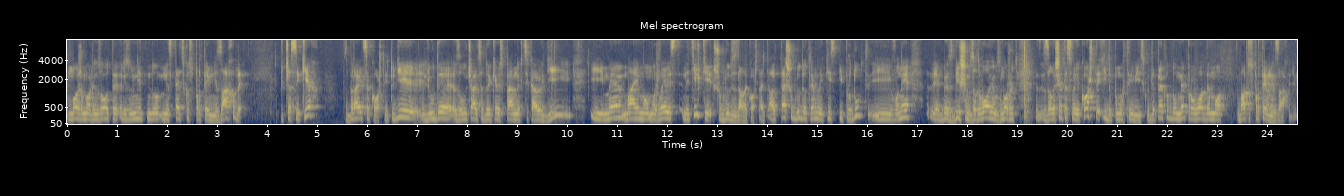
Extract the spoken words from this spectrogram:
можемо організовувати різноманітно мистецько-спортивні заходи, під час яких збираються кошти. І тоді люди залучаються до якихось певних цікавих дій, і ми маємо можливість не тільки, щоб люди здали кошти, а те, щоб люди отримали якийсь і продукт, і вони якби з більшим задоволенням зможуть залишити свої кошти і допомогти війську. Для прикладу, ми проводимо багато спортивних заходів.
